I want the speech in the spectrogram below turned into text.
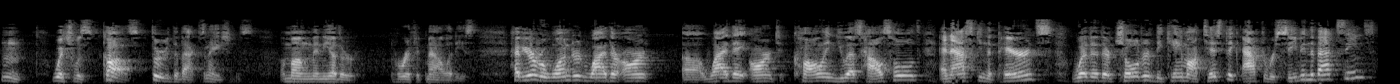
Hmm, which was caused through the vaccinations, among many other horrific maladies. Have you ever wondered why there aren't uh, why they aren't calling U.S. households and asking the parents whether their children became autistic after receiving the vaccines.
